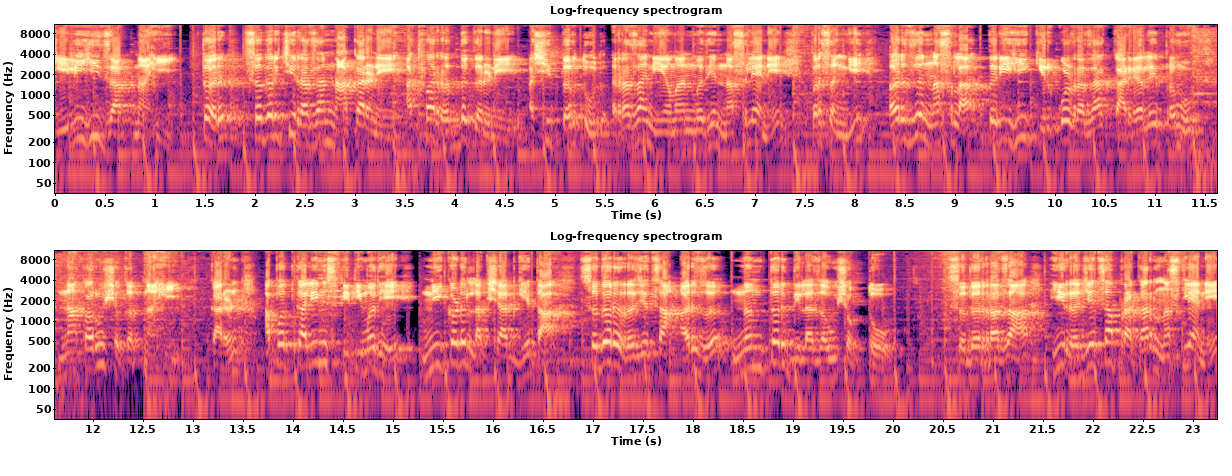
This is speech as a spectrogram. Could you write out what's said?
केलीही जात नाही. तर सदरची रजा नाकारणे अथवा रद्द करणे अशी तरतूद रजा नियमांमध्ये नसल्याने प्रसंगी अर्ज नसला तरीही किरकोळ रजा कार्यालय प्रमुख नाकारू शकत नाही. कारण आपत्कालीन स्थितीमध्ये निकड लक्षात घेता सदर रजेचा अर्ज नंतर दिला जाऊ शकतो. सदर रजा ही रजेचा प्रकार नसल्याने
